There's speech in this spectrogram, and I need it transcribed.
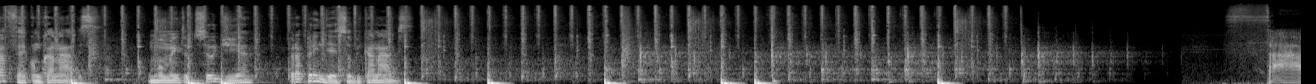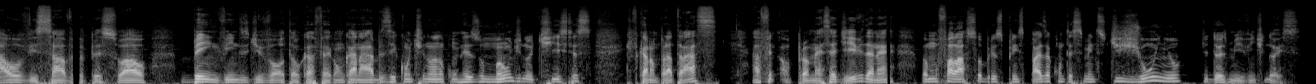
Café com Cannabis um momento do seu dia para aprender sobre cannabis. Salve, salve pessoal! Bem-vindos de volta ao Café com Cannabis e continuando com um resumão de notícias que ficaram para trás. Afinal, promessa é dívida, né? Vamos falar sobre os principais acontecimentos de junho de 2022.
